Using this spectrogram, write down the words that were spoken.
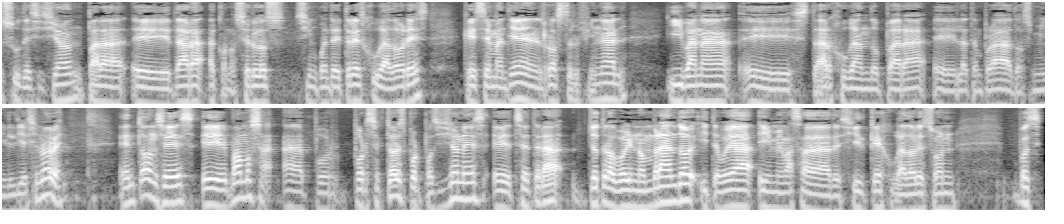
su decisión para eh, dar a, conocer los 53 jugadores que se mantienen en el roster final y van a eh, estar jugando para eh, la temporada 2019. Entonces, eh, vamos a, por, sectores, por posiciones, etcétera. Yo te los voy nombrando y te voy y me vas a decir qué jugadores son, pues,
